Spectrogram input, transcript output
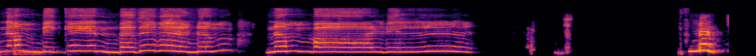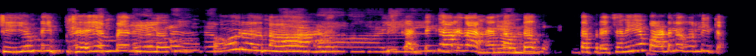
நம்பிக்கை என்பது வேண்டும் நம் வாழ்வில். லட்சியம் நிச்சயம் வெல்லும் ஒரு நாள். கட்டிக்காரிதான் நல்ல உண்ட இந்த பிரச்சனையே பாட்டுல சொல்லிட்டேன்.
